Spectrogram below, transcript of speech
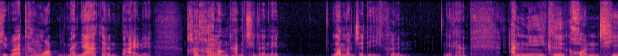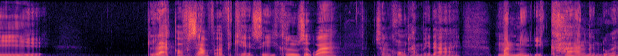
คิดว่าทั้งหมดมันยากเกินไปเนี่ยค่อยๆ ลองทำทีละนิด แล้วมันจะดีขึ้นนะครับอันนี้คือคนที่ lack of self efficacy คือรู้สึกว่าฉันคงทำไม่ได้ มันมีอีกข้างหนึ่งด้วย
